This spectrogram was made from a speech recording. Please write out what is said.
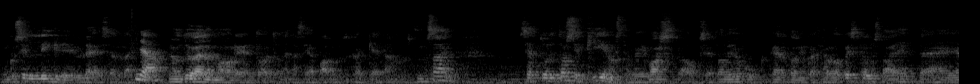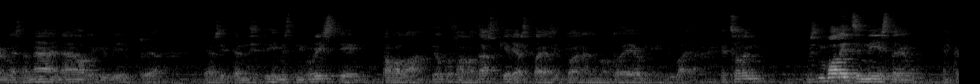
niin kuin sille LinkedIn yleisölle. Ja. Ne on työelämäorientoituneita siellä paljon, kaikkea tämmöistä. Mä sain, sieltä tuli tosi kiinnostavia vastauksia. Että oli joku kertoi, niinku, että he olivat opiskelusta aihetta ja heidän mielestä nämä, nämä oli hyviä juttuja. Ja sitten sit ihmiset niin ristiin tavallaan, joku sanoi tästä kirjasta ja sitten toinen sanoi, että ei ole niin hyvä. Ja, et se oli, mä valitsin niistä joku ehkä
